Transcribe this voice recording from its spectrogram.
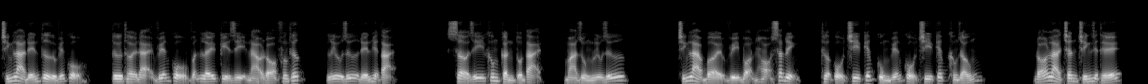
chính là đến từ viễn cổ, từ thời đại viễn cổ vẫn lấy kỳ dị nào đó phương thức lưu giữ đến hiện tại. Sở dĩ không cần tồn tại, mà dùng lưu giữ, chính là bởi vì bọn họ xác định thượng cổ chi kiếp cùng viễn cổ chi kiếp không giống. Đó là chân chính gì thế,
